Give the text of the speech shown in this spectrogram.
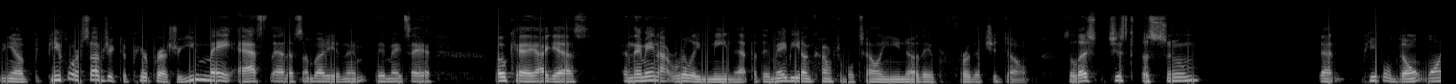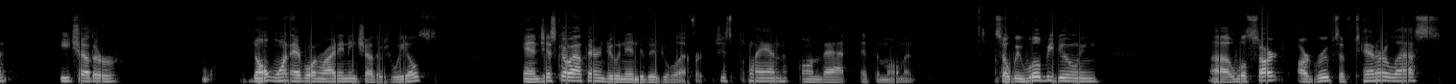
you know, people are subject to peer pressure. You may ask that of somebody and then they may say, okay, I guess. And they may not really mean that, but they may be uncomfortable telling you no, they prefer that you don't. So let's just assume that people don't want each other, don't want everyone riding each other's wheels. And just go out there and do an individual effort. Just plan on that at the moment. So we will be doing, uh, we'll start our groups of 10 or less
